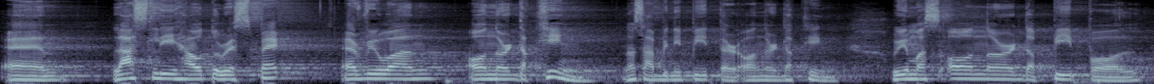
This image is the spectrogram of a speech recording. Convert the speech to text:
And lastly, how to respect everyone, honor the king. No, sabi ni Peter, honor the king. We must honor the people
